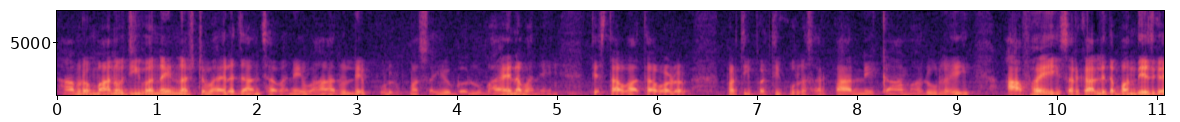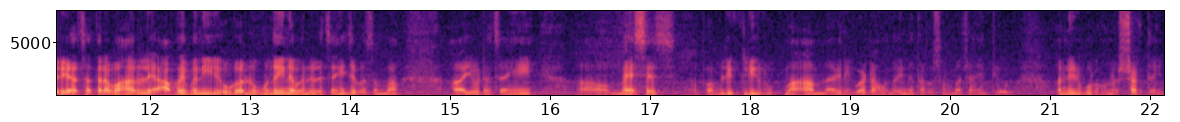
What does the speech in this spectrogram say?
हाम्रो मानव जीवन नै नष्ट भएर जान्छ भने उहाँहरूले पूर्ण रूपमा सहयोग गर्नु भएन भने त्यस्ता वातावरण प्रति प्रतिकूल असर पार्ने कामहरूलाई आफै सरकारले त बन्देज गरिरहेको छ तर उहाँहरूले आफै पनि यो गर्नु हुँदैन भनेर चाहिँ जबसम्म एउटा चाहिँ मेसेज पब्लिकली रूपमा आम नागरिकबाट हुँदैन तबसम्म चाहिँ त्यो निर्मूल हुन सक्दैन।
